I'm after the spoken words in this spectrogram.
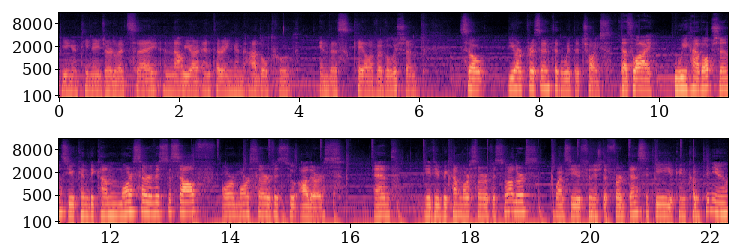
being a teenager let's say and now you are entering an adulthood in the scale of evolution. So you are presented with the choice. That's why we have options. You can become more service to self or more service to others. And if you become more service to others, once you finish the third density, you can continue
